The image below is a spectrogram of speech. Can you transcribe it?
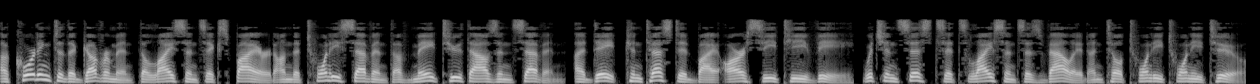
According to the government the license expired on 27 May 2007, a date contested by RCTV, which insists its license is valid until 2022.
